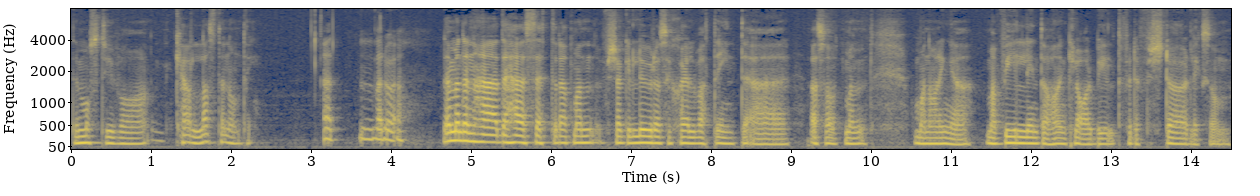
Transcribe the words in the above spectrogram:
Det måste ju vara. Kallas det någonting? Att, vadå? Nej men den här, det här sättet att man försöker lura sig själv att det inte är. Alltså att man. Man har inga. Man vill inte ha en klar bild. För det förstör liksom.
